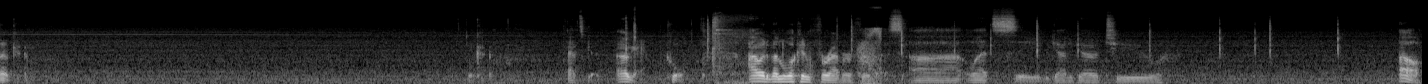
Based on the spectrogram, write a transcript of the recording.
Okay. Okay. That's good. Okay, cool. I would have been looking forever for this. Uh, let's see. We got to go to. Oh,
